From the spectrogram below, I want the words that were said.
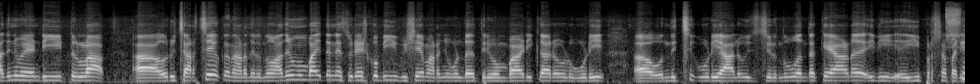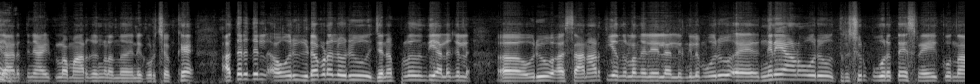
അതിനു വേണ്ടിയിട്ടുള്ള ഒരു ചർച്ചയൊക്കെ നടന്നിരുന്നു. അതിനു മുമ്പായി തന്നെ സുരേഷ് ഗോപി ഈ വിഷയം അറിഞ്ഞുകൊണ്ട് തിരുവമ്പാടിക്കാരോടുകൂടി ഒന്നിച്ചു കൂടി ആലോചിച്ചിരുന്നു. എന്തൊക്കെയാണ് ഇനി ഈ പ്രശ്ന പരിഹാരത്തിനായിട്ടുള്ള മാർഗങ്ങൾ എന്നതിനെക്കുറിച്ചൊക്കെ അത്തരത്തിൽ ഒരു ഇടപെടൽ ഒരു ജനപ്രതിനിധി അല്ലെങ്കിൽ ഒരു സ്ഥാനാർത്ഥി എന്നുള്ള നിലയിൽ അല്ലെങ്കിലും ഒരു എങ്ങനെയാണോ ഒരു തൃശ്ശൂർ പൂരത്തെ സ്നേഹിക്കുന്ന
